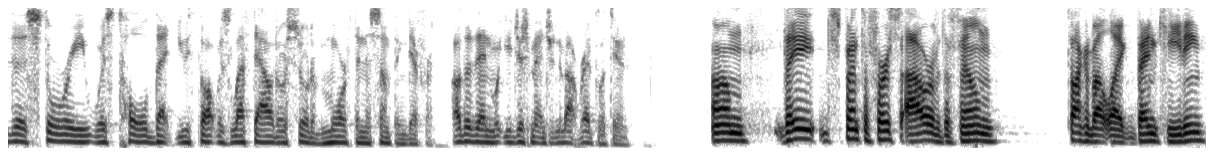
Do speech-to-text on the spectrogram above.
the story was told that you thought was left out or sort of morphed into something different, other than what you just mentioned about Red Platoon? Um, they spent the first hour of the film talking about like Ben Keating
